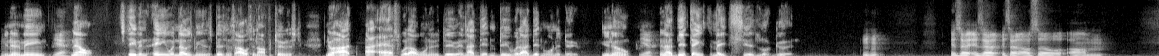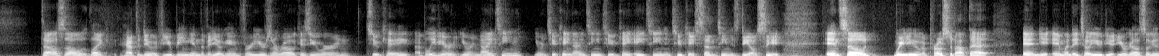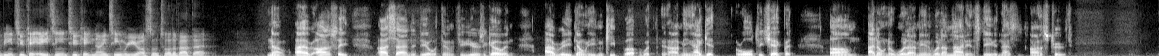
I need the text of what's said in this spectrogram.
You mm-hmm. know what I mean? Yeah. Now, Stephen, anyone knows me in this business, I was an opportunist you know, I I asked what I wanted to do, and I didn't do what I didn't want to do. You know. Yeah. And I did things that made Sid look good. Mm-hmm. Is that is that is that also um that also like have to do with you being in the video game for years in a row because you were in 2K I believe you're you were 19 You're in 2K19 2K18 and 2K17 is DLC and so were you approached about that and you, and when they tell you you were also going to be in 2K18, 2K19, were you also told about that? No, I honestly, I signed a deal with them a few years ago, and I really don't even keep up with. I mean, I get a royalty check, but um, I don't know what I'm in, what I'm not in, Steve, and that's honest truth.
